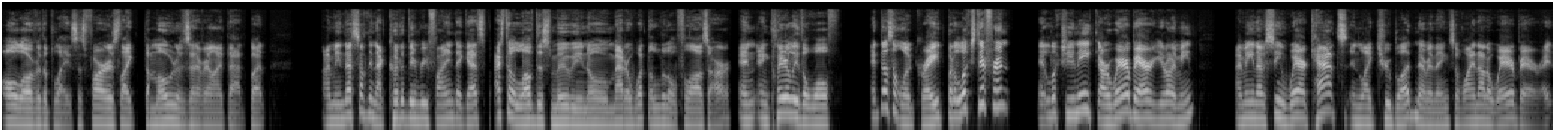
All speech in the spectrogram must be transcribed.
all over the place as far as like the motives and everything like that. But I mean, that's something that could have been refined, I guess. I still love this movie no matter what the little flaws are. And and clearly the wolf, it doesn't look great, but it looks different. It looks unique. Our werebear, you know what I mean? I mean, I've seen were cats in like True Blood and everything, so why not a werebear, right?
